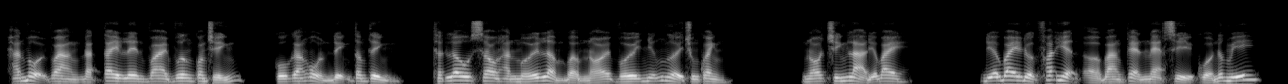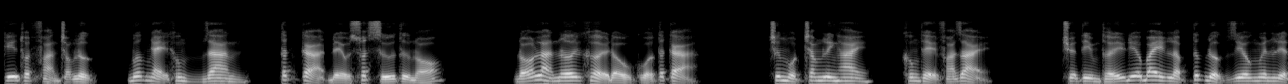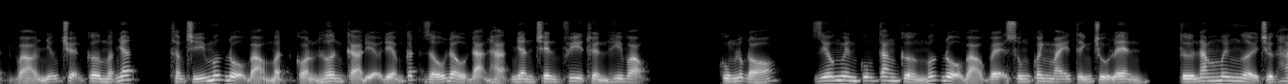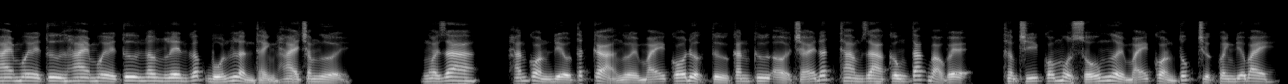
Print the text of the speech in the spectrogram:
Hắn vội vàng đặt tay lên vai Vương Quang Chính, cố gắng ổn định tâm tình, thật lâu sau hắn mới lẩm bẩm nói với những người chung quanh. Nó chính là đĩa bay. Đĩa bay được phát hiện ở bang kèn nẹt xỉ của nước Mỹ, kỹ thuật phản trọng lực, bước nhảy không gian, tất cả đều xuất xứ từ nó. Đó là nơi khởi đầu của tất cả. chương một trăm linh hai không thể phá giải. Chuyện tìm thấy đĩa bay lập tức được Diêu Nguyên liệt vào những chuyện cơ mật nhất, thậm chí mức độ bảo mật còn hơn cả địa điểm cất giấu đầu đạn hạt nhân trên phi thuyền hy vọng. Cùng lúc đó, Diêu Nguyên cũng tăng cường mức độ bảo vệ xung quanh máy tính chủ lên, từ 50 người trực 24-24 nâng lên gấp 4 lần thành 200 người. Ngoài ra, hắn còn điều tất cả người máy có được từ căn cứ ở trái đất tham gia công tác bảo vệ, thậm chí có một số người máy còn túc trực quanh đĩa bay.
